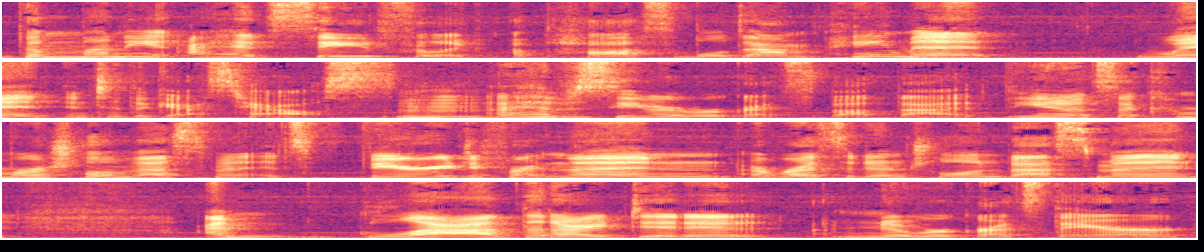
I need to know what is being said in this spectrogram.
the money I had saved for like a possible down payment went into the guest house. Mm-hmm. I have zero regrets about that. You know, it's a commercial investment. It's very different than a residential investment. I'm glad that I did it. No regrets there.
